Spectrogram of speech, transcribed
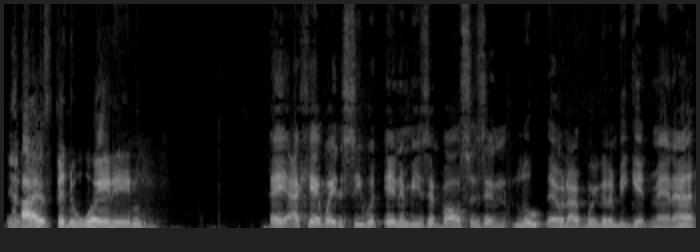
You know? I've been waiting. Hey, I can't wait to see what enemies and bosses and loot that we're we're gonna be getting, man. I,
